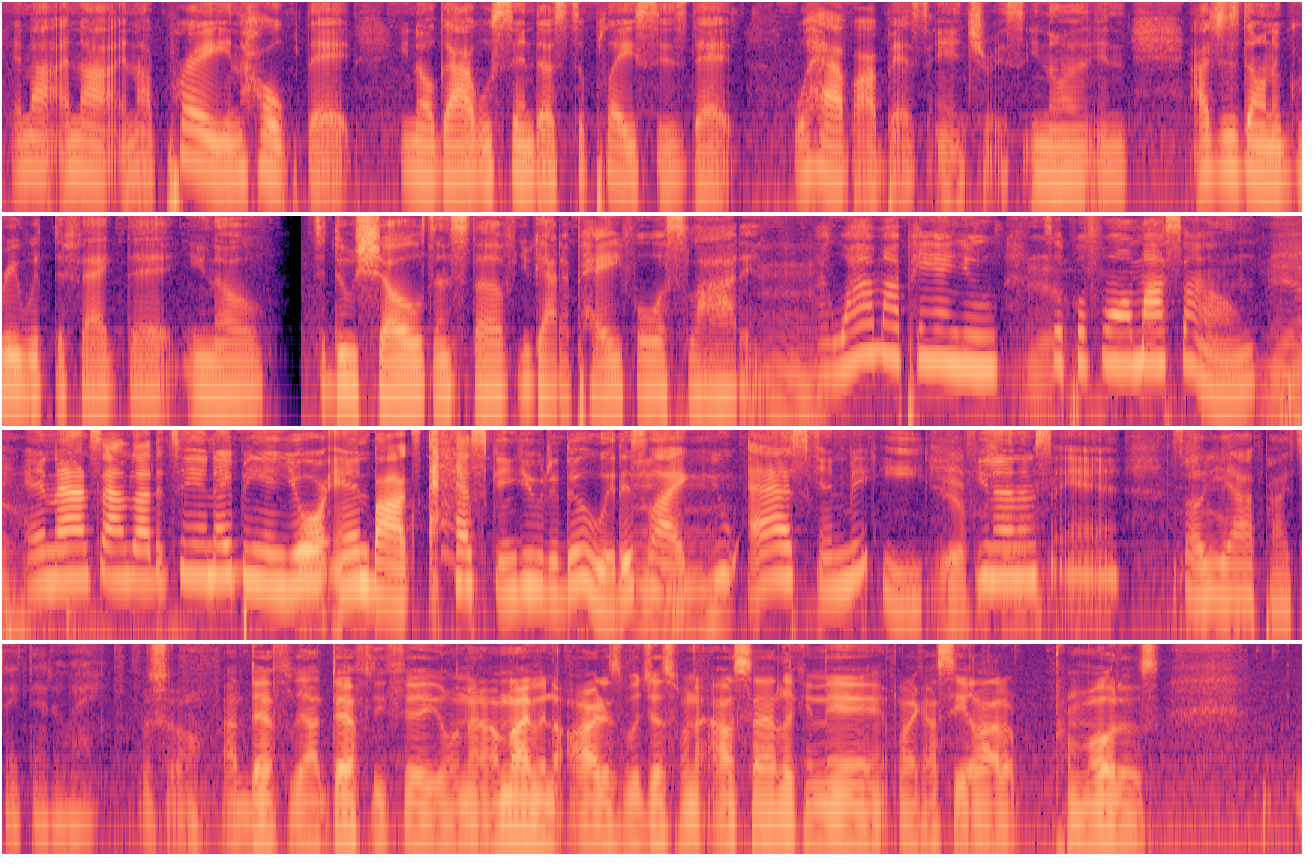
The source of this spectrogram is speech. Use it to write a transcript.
and I and I and I pray and hope that, you know, God will send us to places that will have our best interests, you know, and I just don't agree with the fact that, you know, to do shows and stuff, you got to pay for a slot. And mm. like, why am I paying you yeah. to perform my song? Yeah. And nine times out of ten, they be in your inbox asking you to do it. It's mm. like you asking me. Yeah, you know sure. what I'm saying? For so sure. yeah, I probably take that away. For sure, I definitely, I definitely feel you on that. I'm not even an artist, but just from the outside looking in, like I see a lot of promoters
